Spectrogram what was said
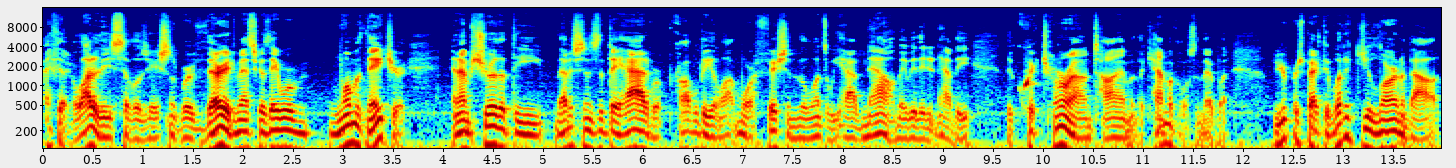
I feel like a lot of these civilizations were very advanced because they were one with nature. And I'm sure that the medicines that they had were probably a lot more efficient than the ones that we have now. Maybe they didn't have the, the quick turnaround time of the chemicals in there. But from your perspective, what did you learn about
